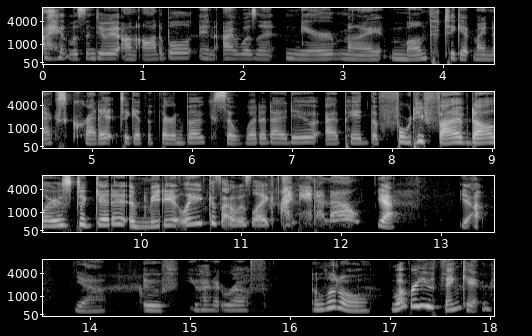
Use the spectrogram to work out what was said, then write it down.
I had listened to it on Audible and I wasn't near my month to get my next credit to get the third book. So what did I do? I paid the $45 to get it immediately cuz I was like, I need to know. Yeah. Yeah. Yeah. Oof, you had it rough. A little. What were you thinking?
